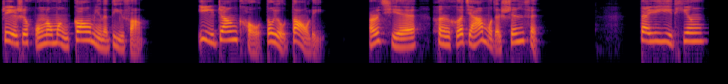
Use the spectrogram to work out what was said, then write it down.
这也是《红楼梦》高明的地方，一张口都有道理，而且很合贾母的身份。黛玉一听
